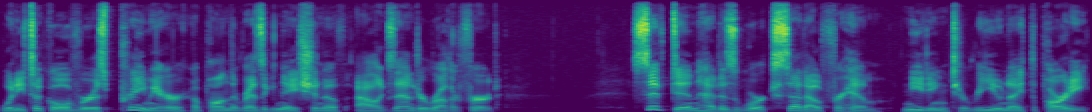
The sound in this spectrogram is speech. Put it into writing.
when he took over as Premier upon the resignation of Alexander Rutherford. Sifton had his work set out for him, needing to reunite the party.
